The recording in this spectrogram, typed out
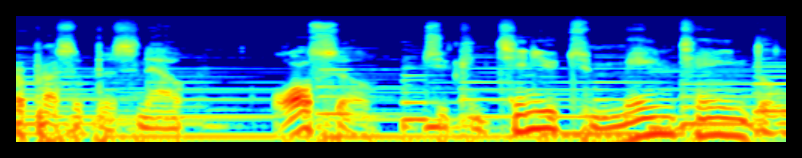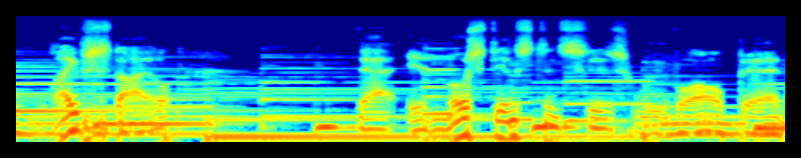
a precipice now also to continue to maintain the lifestyle that in most instances we've all been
